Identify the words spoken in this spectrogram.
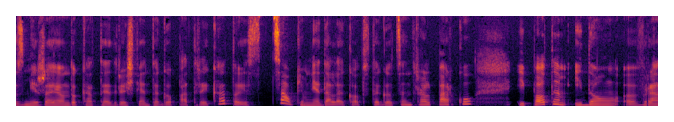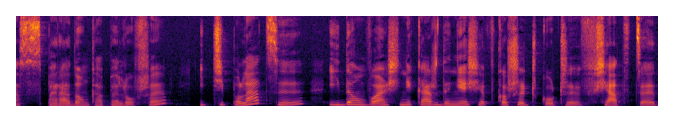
zmierzają do katedry świętego Patryka, to jest całkiem niedaleko od tego Central Parku, i potem idą wraz z paradą kapeluszy i ci Polacy idą właśnie, każdy niesie w koszyczku czy w siatce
